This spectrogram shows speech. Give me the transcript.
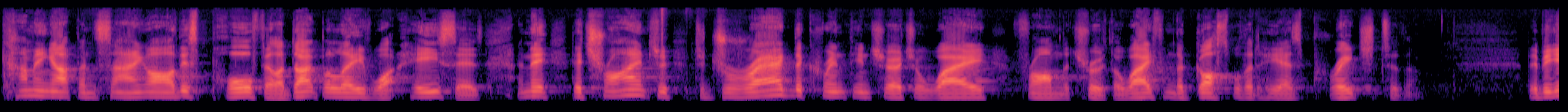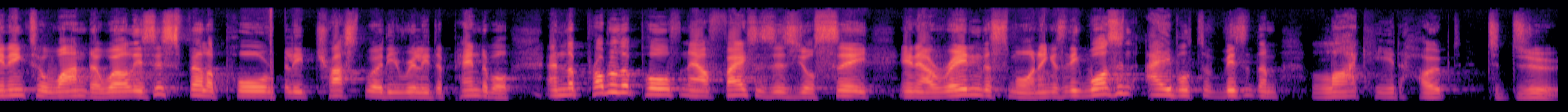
coming up and saying, Oh, this Paul fella, don't believe what he says. And they're, they're trying to, to drag the Corinthian church away from the truth, away from the gospel that he has preached to them. They're beginning to wonder, well, is this fella Paul really trustworthy, really dependable? And the problem that Paul now faces, as you'll see in our reading this morning, is that he wasn't able to visit them like he had hoped to do.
